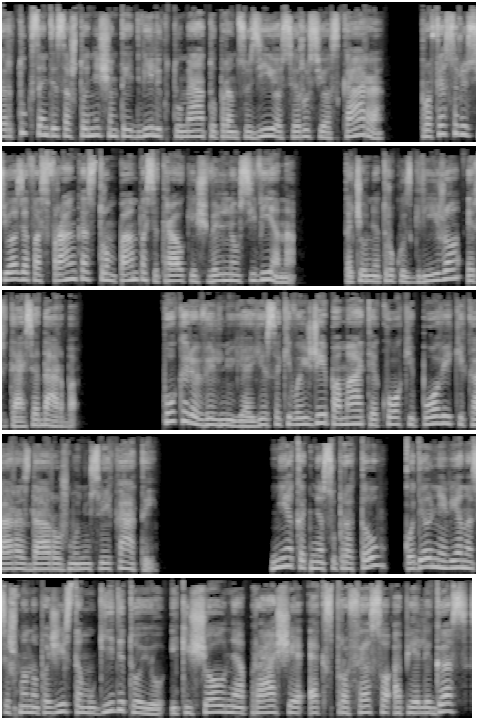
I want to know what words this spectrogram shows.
Per 1812 m. Prancūzijos ir Rusijos karą profesorius Josefas Frankas trumpam pasitraukė iš Vilniaus į Vieną tačiau netrukus grįžo ir tęsė darbą. Pokario Vilniuje jis akivaizdžiai pamatė, kokį poveikį karas daro žmonių sveikatai. Niekad nesupratau, kodėl ne vienas iš mano pažįstamų gydytojų iki šiol neaprašė eksprofeso apie ligas,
